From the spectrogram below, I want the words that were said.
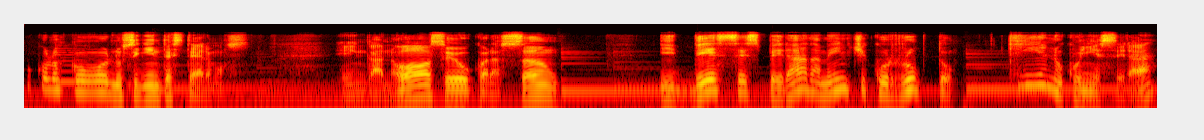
o colocou nos seguintes termos: Enganoso é o coração e desesperadamente corrupto. Quem o conhecerá?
